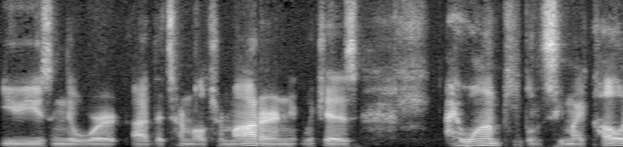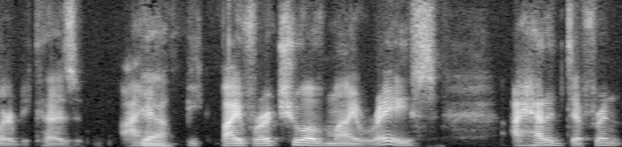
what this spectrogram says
you using the word uh, the term ultra modern which is i want people to see my color because i yeah. by virtue of my race i had a different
